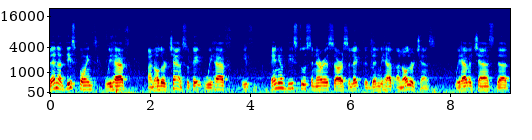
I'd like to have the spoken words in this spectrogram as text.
then at this point we have another chance. Okay, we have if any of these two scenarios are selected, then we have another chance. We have a chance that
